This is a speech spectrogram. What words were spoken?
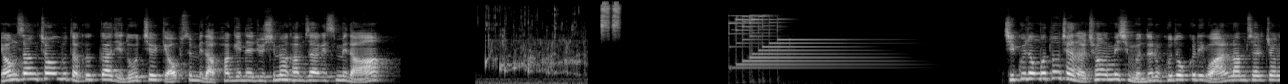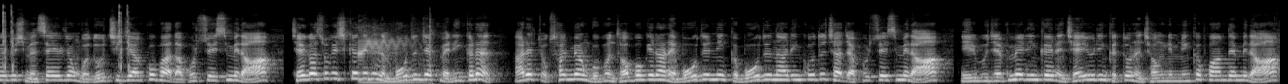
영상 처음부터 끝까지 놓칠 게 없습니다. 확인해 주시면 감사하겠습니다. 직구정보통 채널 처음이신 분들은 구독 그리고 알람 설정해두시면 세일 정보 놓치지 않고 받아볼 수 있습니다. 제가 소개시켜드리는 모든 제품의 링크는 아래쪽 설명 부분 더보기란에 모든 링크 모든 할인 코드 찾아볼 수 있습니다. 일부 제품의 링크에는 제휴 링크 또는 적립 링크 포함됩니다.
